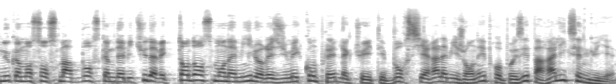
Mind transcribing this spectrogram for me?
Et nous commençons Smart Bourse comme d'habitude avec Tendance Mon Ami, le résumé complet de l'actualité boursière à la mi-journée proposé par Alix Nguyen.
